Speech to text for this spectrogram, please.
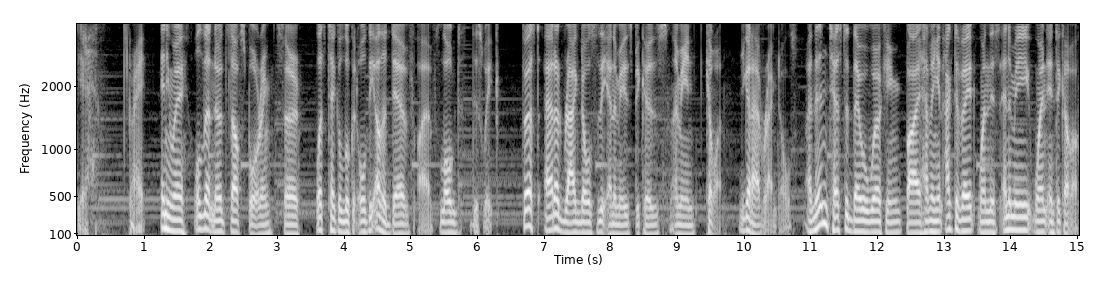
yeah, great. Anyway, all that nerd stuff's boring, so let's take a look at all the other dev I've logged this week. First, I added ragdolls to the enemies because, I mean, come on, you gotta have ragdolls. I then tested they were working by having it activate when this enemy went into cover.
